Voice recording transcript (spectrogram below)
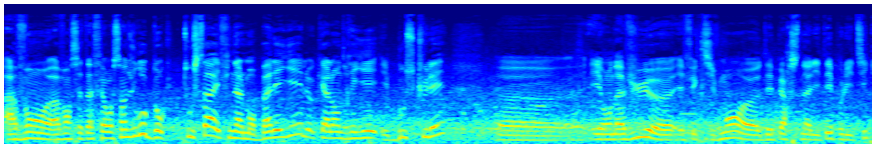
avant cette affaire au sein du groupe? Donc tout ça est finalement balayé, le calendrier est bousculé. Euh, et on a vu euh, effectivement euh, des personnalités politiques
